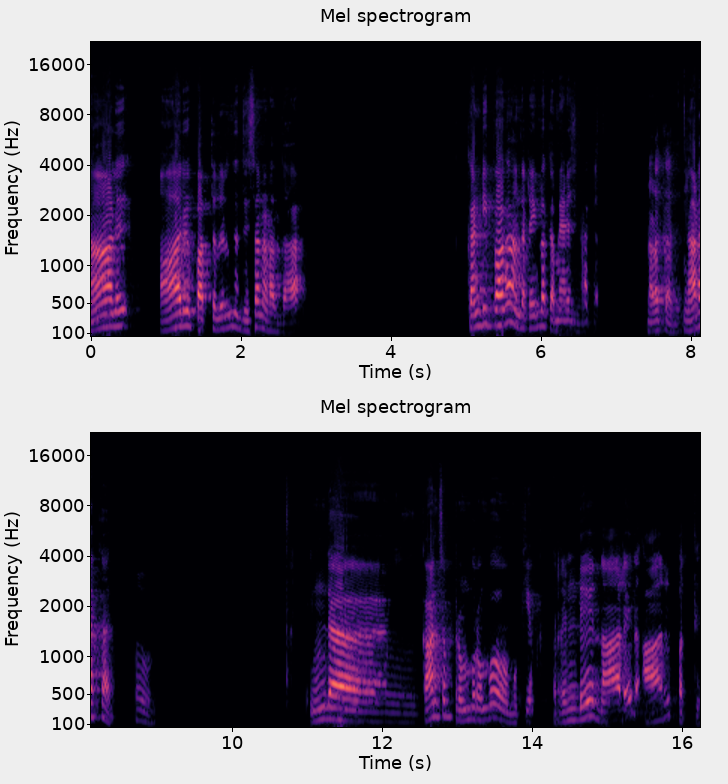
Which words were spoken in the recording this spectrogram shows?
நாலு ஆறு பத்துல இருந்து திசை நடந்தா கண்டிப்பாக அந்த டைம்ல மேரேஜ் நடக்காது. நடக்காது. நடக்காது. இந்த கான்செப்ட் ரொம்ப ரொம்ப முக்கியம். ரெண்டு நாலு ஆறு பத்து.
